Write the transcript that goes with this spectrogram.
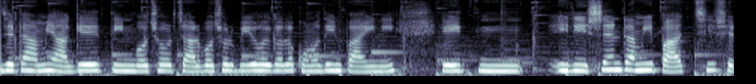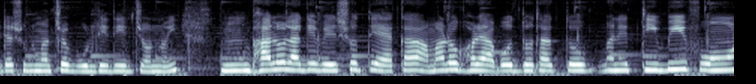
যেটা আমি আগে তিন বছর, চার বছর বিয়ে হয়ে গেল কোনো দিন পাইনি। এই এই রিসেন্ট আমি পাচ্ছি, সেটা শুধুমাত্র বুলটিদির জন্যই। ভালো লাগে বেশ, সত্যি একা, আমারও ঘরে আবদ্ধ থাকতো মানে টিভি ফোন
